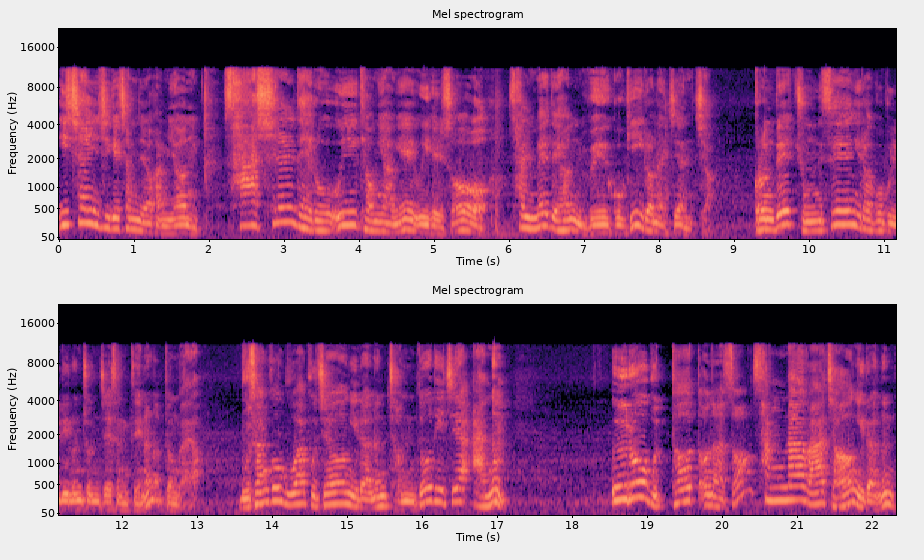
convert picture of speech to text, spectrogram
2차 인식에 참여하면 사실대로의 경향에 의해서 삶에 대한 왜곡이 일어나지 않죠. 그런데 중생이라고 불리는 존재 상태는 어떤가요? 무상고 무와 부정이라는 전도되지 않음 으로부터 떠나서 상라와 정이라는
